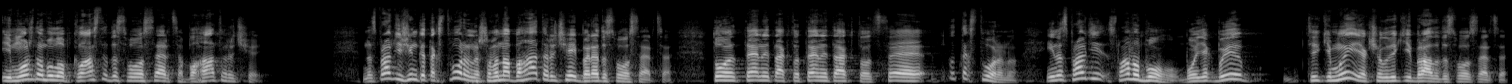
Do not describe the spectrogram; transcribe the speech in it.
І можна було б класти до свого серця багато речей. Насправді жінка так створена, що вона багато речей бере до свого серця. То те не так, то те не так, то це ну, так створено. І насправді, слава Богу, бо якби тільки ми, як чоловіки, брали до свого серця,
